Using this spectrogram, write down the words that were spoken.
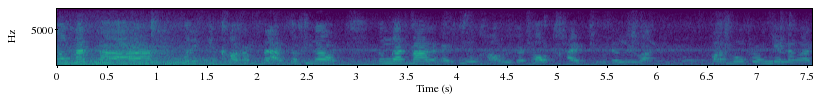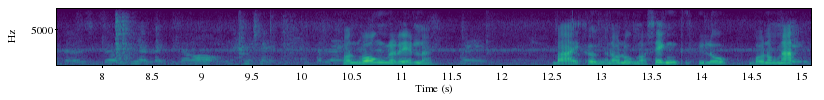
ต้องนัดกาไม่ได้กินข้าวน้ำแสบครับพี่น้องต้องนัดมาแล้วก็หิวข้าวเลยก็ทอดไข่กินกันเลยว่ะทอดโมงไปโรงเรียนแล้วงานแต่ละสิไปโรงเรียนเลยพี่น้องทอนมงเลยเด้เลยแม่บ่ายครึ่งเนาะลูกเนาะเซ็งคือลูกบ่น้องนัดเ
